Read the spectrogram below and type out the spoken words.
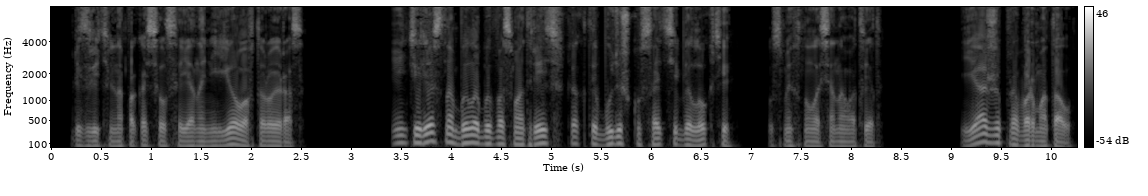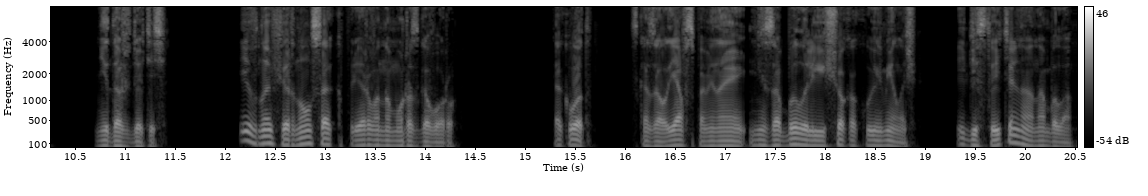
— презрительно покосился я на нее во второй раз. «Интересно было бы посмотреть, как ты будешь кусать себе локти», — усмехнулась она в ответ. Я же пробормотал. «Не дождетесь». И вновь вернулся к прерванному разговору. «Так вот», — сказал я, вспоминая, не забыл ли еще какую мелочь. И действительно она была.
